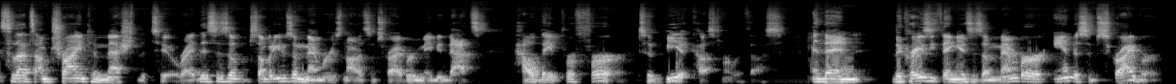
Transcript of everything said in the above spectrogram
so that's, I'm trying to mesh the two, right? This is a, somebody who's a member, who's not a subscriber. Maybe that's how they prefer to be a customer with us. And then the crazy thing is, as a member and a subscriber,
